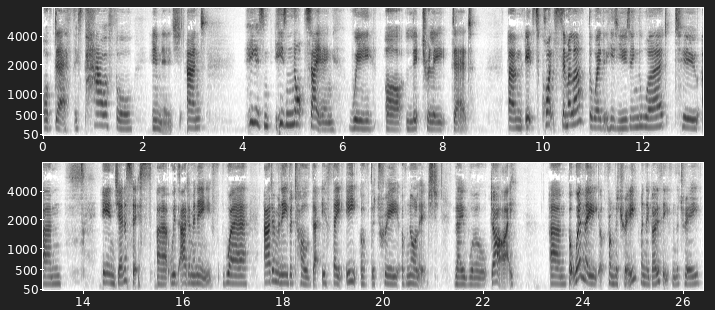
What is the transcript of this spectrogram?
of death, this powerful image, and he is he's not saying we are literally dead. Um, it's quite similar the way that he's using the word to um, in Genesis uh, with Adam and Eve, where Adam and Eve are told that if they eat of the tree of knowledge, they will die. Um, but when they eat from the tree, when they both eat from the tree,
